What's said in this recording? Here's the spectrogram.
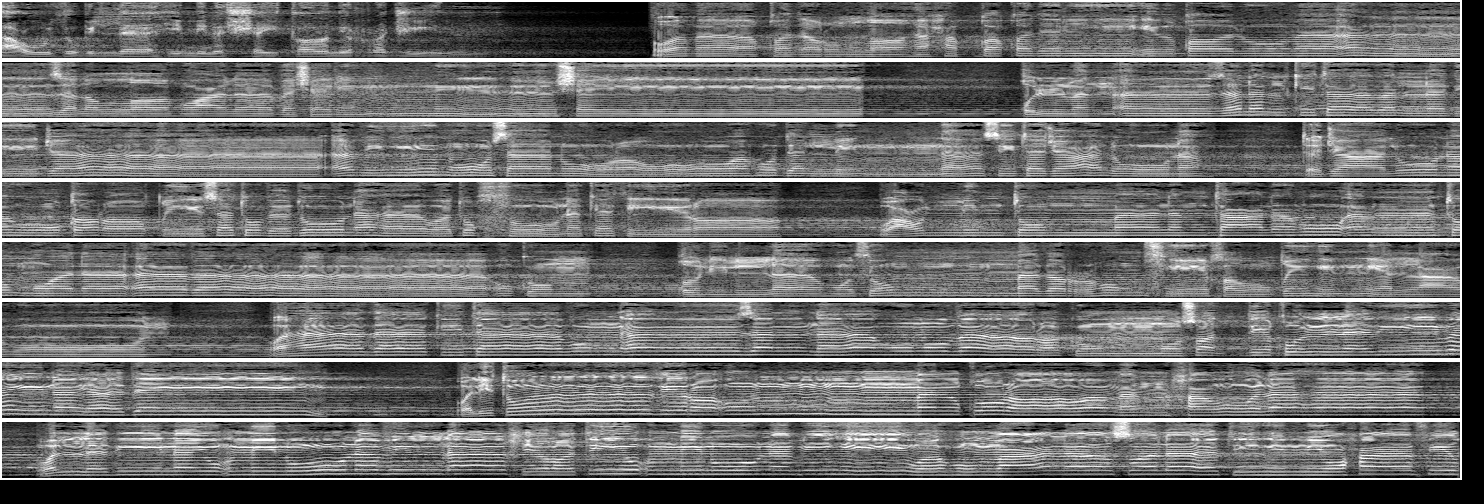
أعوذ بالله من الشيطان الرجيم. وما قدر الله حق قدره إذ قالوا ما أنزل الله على بشر من شيء قل من أنزل الكتاب الذي جاء به موسى نورا وهدى للناس تجعلونه تجعلونه قراطيس تبدونها وتخفون كثيرا وعلمتم ما لم تعلموا أنتم ولا آباؤكم قل الله ثم ذرهم في خوضهم يلعبون وهذا كتاب أنزلناه مبارك مصدق الذي بين يديه ولتنذر أم القرى ومن حولها والذين يؤمنون بالآخرة يؤمنون به وهم على صلاتهم يحافظون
